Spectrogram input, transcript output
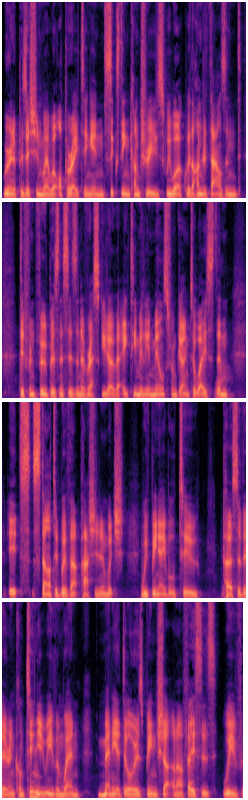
we're in a position where we're operating in 16 countries. We work with 100,000 different food businesses and have rescued over 80 million meals from going to waste. Wow. And it's started with that passion in which we've been able to persevere and continue, even when many a door has been shut on our faces. We've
